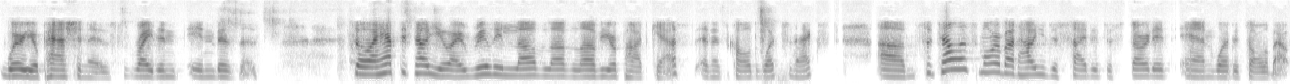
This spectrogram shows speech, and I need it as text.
where your passion is, right in in business. So I have to tell you, I really love, love, love your podcast, and it's called What's Next. Um, so tell us more about how you decided to start it and what it's all about.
